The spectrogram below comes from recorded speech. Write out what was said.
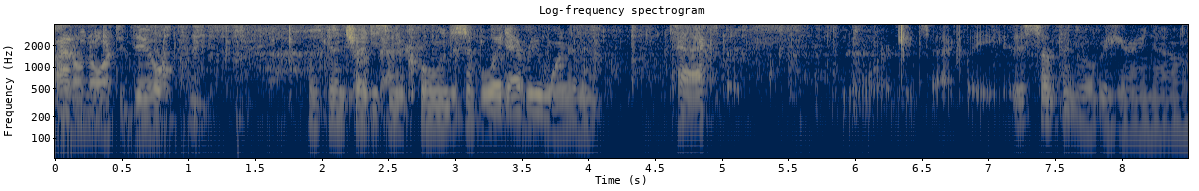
I don't know what to do. I was gonna try to do something cool and just avoid every one of the attacks, but it didn't work exactly. There's something over here I know.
